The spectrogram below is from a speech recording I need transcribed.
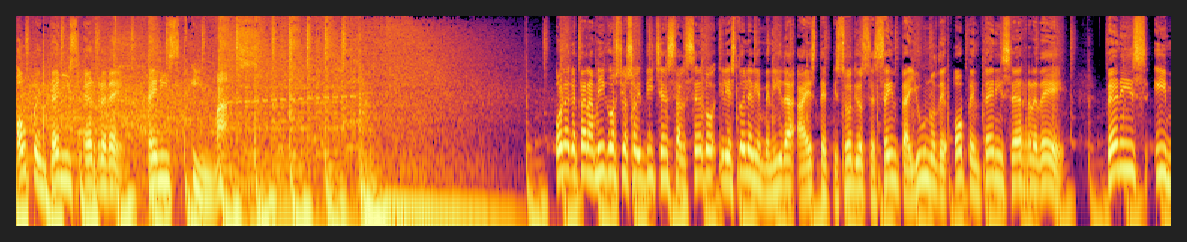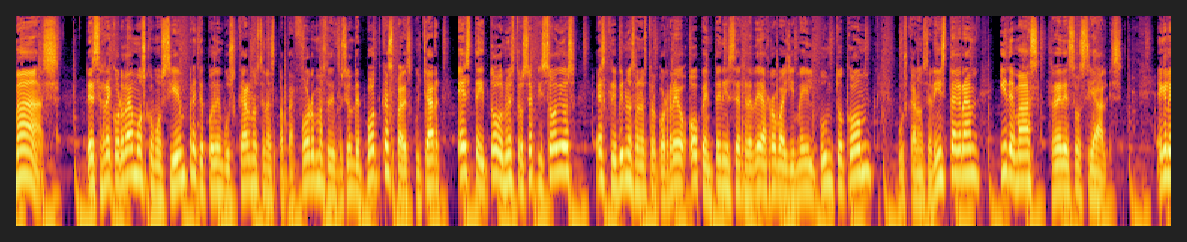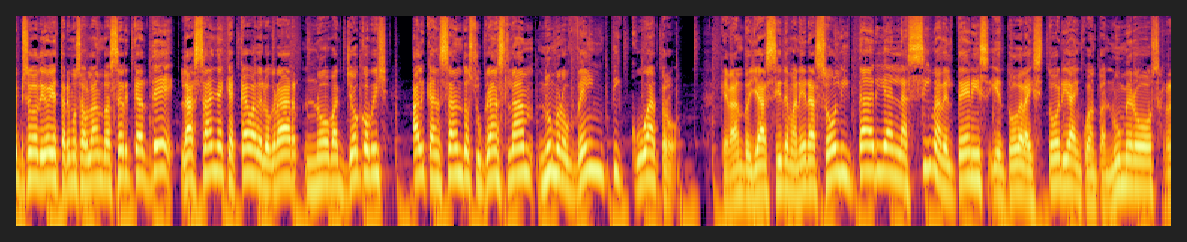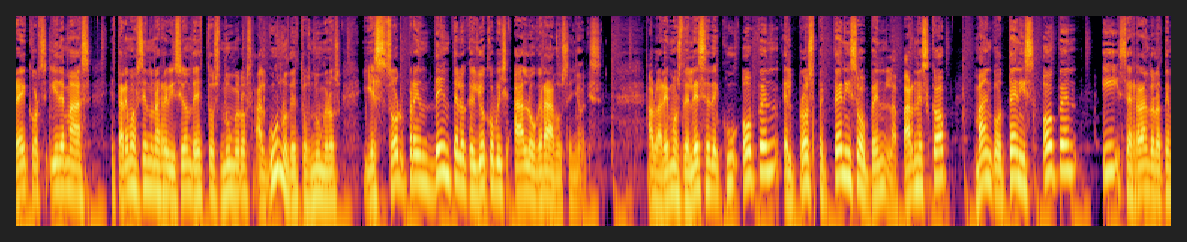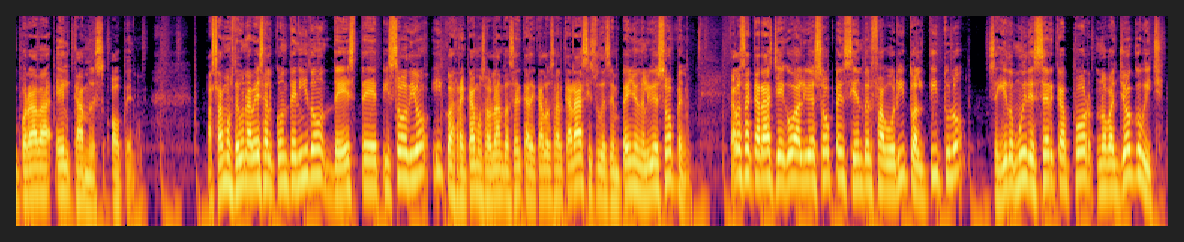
Open Tennis RD, tenis y más. Hola, ¿qué tal amigos? Yo soy Dichen Salcedo y les doy la bienvenida a este episodio 61 de Open Tennis RD, tenis y más. Les recordamos, como siempre, que pueden buscarnos en las plataformas de difusión de podcast para escuchar este y todos nuestros episodios, escribirnos a nuestro correo opentennisrd.gmail.com, buscarnos en Instagram y demás redes sociales. En el episodio de hoy estaremos hablando acerca de la hazaña que acaba de lograr Novak Djokovic alcanzando su Grand Slam número 24 quedando ya así de manera solitaria en la cima del tenis y en toda la historia en cuanto a números, récords y demás. Estaremos haciendo una revisión de estos números, algunos de estos números, y es sorprendente lo que Djokovic ha logrado, señores. Hablaremos del SDQ Open, el Prospect Tennis Open, la Partners Cup, Mango Tennis Open y cerrando la temporada el Camels Open. Pasamos de una vez al contenido de este episodio y arrancamos hablando acerca de Carlos Alcaraz y su desempeño en el US Open. Carlos Alcaraz llegó al US Open siendo el favorito al título, seguido muy de cerca por Novak Djokovic.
